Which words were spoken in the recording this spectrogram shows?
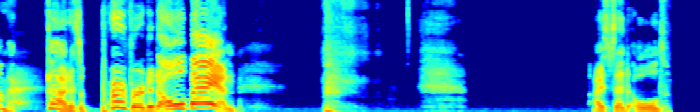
Oh my god, it's a perverted old man! I said old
